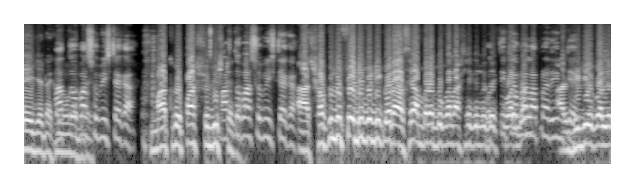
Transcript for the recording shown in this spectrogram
এই যে দেখেন মাত্র টাকা। মাত্র মাত্র আর সব কিন্তু পেডি পেডি করা আছে আপনারা দোকান আসলে কিন্তু দেখতে পারবেন। আর ভিডিও কলে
